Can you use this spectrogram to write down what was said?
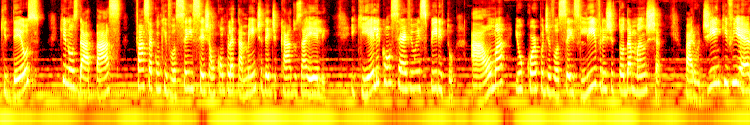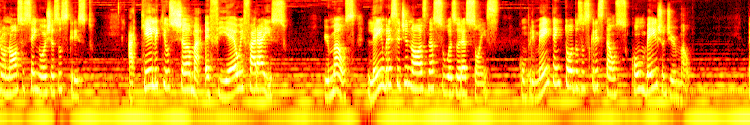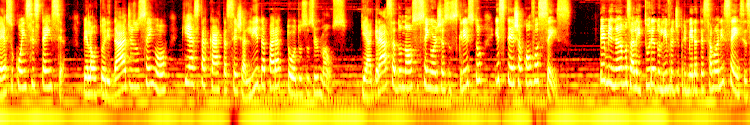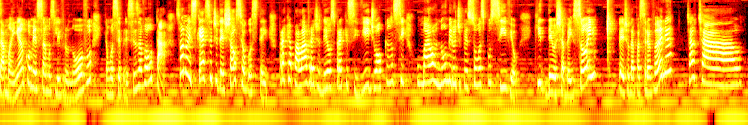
Que Deus, que nos dá a paz, faça com que vocês sejam completamente dedicados a Ele e que Ele conserve o espírito, a alma e o corpo de vocês livres de toda mancha, para o dia em que vier o nosso Senhor Jesus Cristo. Aquele que os chama é fiel e fará isso. Irmãos, Lembre-se de nós nas suas orações. Cumprimentem todos os cristãos com um beijo de irmão. Peço com insistência, pela autoridade do Senhor, que esta carta seja lida para todos os irmãos. Que a graça do nosso Senhor Jesus Cristo esteja com vocês. Terminamos a leitura do livro de 1 Tessalonicenses. Amanhã começamos livro novo, então você precisa voltar. Só não esquece de deixar o seu gostei, para que a palavra de Deus, para que esse vídeo alcance o maior número de pessoas possível. Que Deus te abençoe. Beijo da pastora Vânia. Tchau, tchau.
